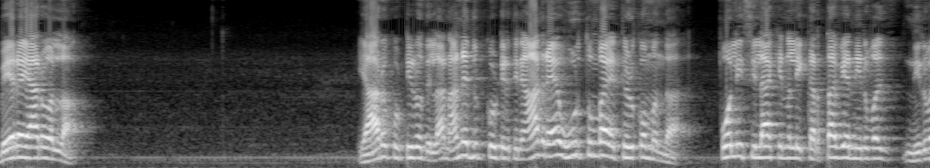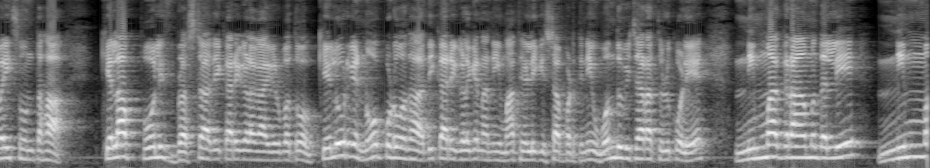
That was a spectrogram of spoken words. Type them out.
ಬೇರೆ ಯಾರೂ ಅಲ್ಲ. ಯಾರು ಕೊಟ್ಟಿರೋದಿಲ್ಲ, ನಾನೇ ದುಡ್ಡು ಕೊಟ್ಟಿರ್ತೀನಿ. ಆದರೆ ಊರು ತುಂಬ ತಿಳ್ಕೊಂಬಂದ ಪೊಲೀಸ್ ಇಲಾಖೆಯಲ್ಲಿ ಕರ್ತವ್ಯ ನಿರ್ವ ನಿರ್ವಹಿಸುವಂತಹ ಕೆಲ ಪೊಲೀಸ್ ಭ್ರಷ್ಟ ಅಧಿಕಾರಿಗಳಾಗಿರ್ಬೋದು ಕೆಲವರಿಗೆ ನೋವು ಕೊಡುವಂತಹ ಅಧಿಕಾರಿಗಳಿಗೆ ನಾನು ಈ ಮಾತು ಹೇಳಿಕ್ಕೆ ಇಷ್ಟಪಡ್ತೀನಿ. ಒಂದು ವಿಚಾರ ತಿಳ್ಕೊಳ್ಳಿ. ನಿಮ್ಮ ಗ್ರಾಮದಲ್ಲಿ, ನಿಮ್ಮ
